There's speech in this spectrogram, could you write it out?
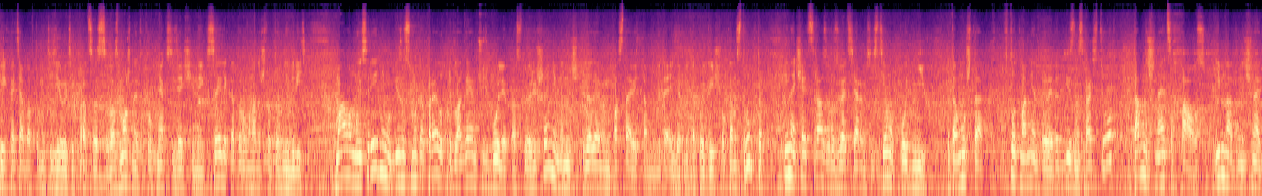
и хотя бы автоматизировать их процессы. Возможно, это крупняк, сидящий на Excel, которому надо что-то внедрить. Малому и среднему бизнесу мы, как правило, предлагаем чуть более простое решение. Мы предлагаем ему поставить там Vitaiger или какой-то еще конструктор и начать сразу развивать CRM-систему под них. Потому что в тот момент, когда этот бизнес растет, там начинается хаос. Им надо начинать,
